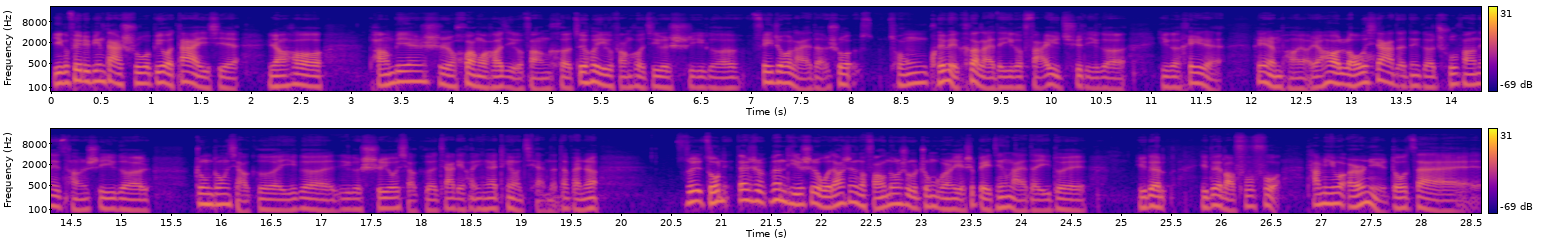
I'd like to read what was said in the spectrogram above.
一个菲律宾大叔，比我大一些，然后。旁边是换过好几个房客，最后一个房客记得是一个非洲来的，说从魁北克来的一个法语区的一个一个黑人黑人朋友。然后楼下的那个厨房那层是一个中东小哥，一个一个石油小哥，家里很应该挺有钱的。但反正，所以总，但是问题是我当时那个房东是个中国人，也是北京来的一对一对一对老夫妇，他们因为儿女都在。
